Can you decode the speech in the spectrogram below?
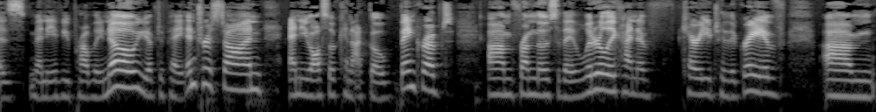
as many of you probably know, you have to pay interest on, and you also cannot go bankrupt um, from those. So they literally kind of carry you to the grave. Um,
